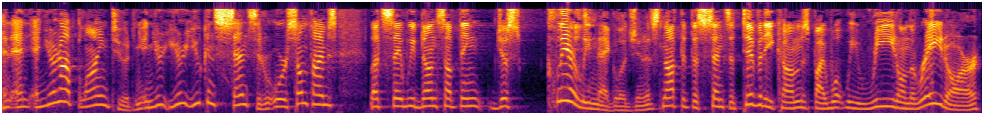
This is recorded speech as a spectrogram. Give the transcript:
And, and, and you're not blind to it. And you're, you're, you can sense it. Or sometimes, let's say we've done something just clearly negligent. It's not that the sensitivity comes by what we read on the radar,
